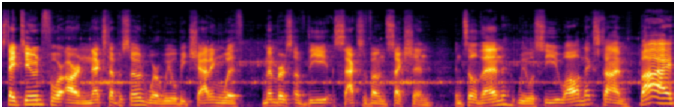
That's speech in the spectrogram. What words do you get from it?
Stay tuned for our next episode where we will be chatting with members of the saxophone section. Until then, we will see you all next time. Bye!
